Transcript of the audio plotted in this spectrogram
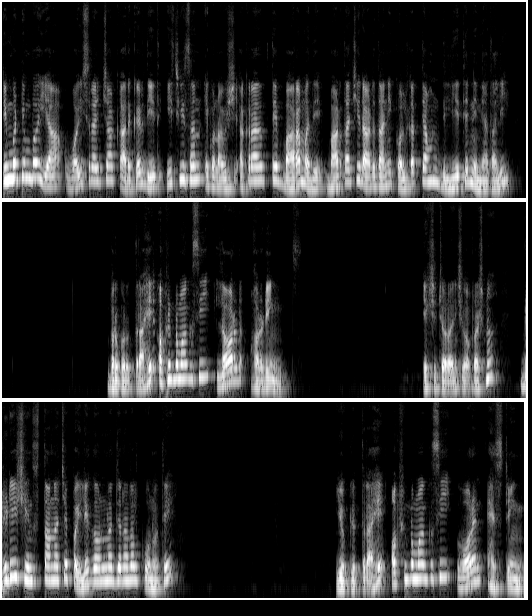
टिंबटिंब या व्हाईसरायच्या कारकिर्दीत इसवी सन एकोणावीसशे अकरा ते बारामध्ये भारताची राजधानी कोलकात्याहून दिल्ली येथे नेण्यात आली. बरोबर उत्तर आहे ऑप्शन क्रमांक सी लॉर्ड हॉर्डिंग एकशे चौऱ्याऐंशीवा प्रश्न. ब्रिटिश हिंदुस्थानाचे पहिले गव्हर्नर जनरल कोण होते? योग्य उत्तर आहे ऑप्शन क्रमांक सी वॉरेन हेस्टिंग.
